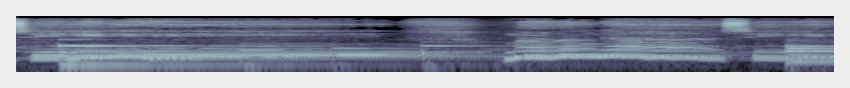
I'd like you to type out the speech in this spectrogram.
mengasihi mengasihi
